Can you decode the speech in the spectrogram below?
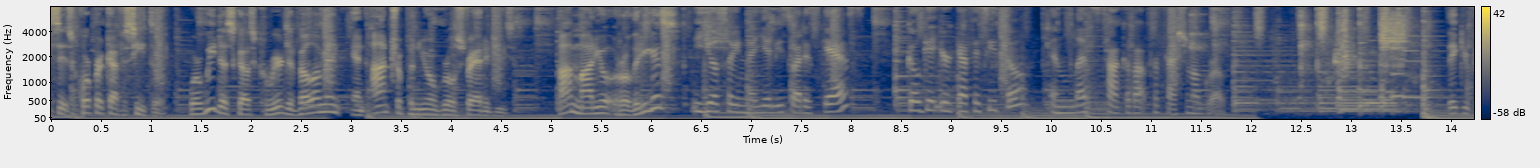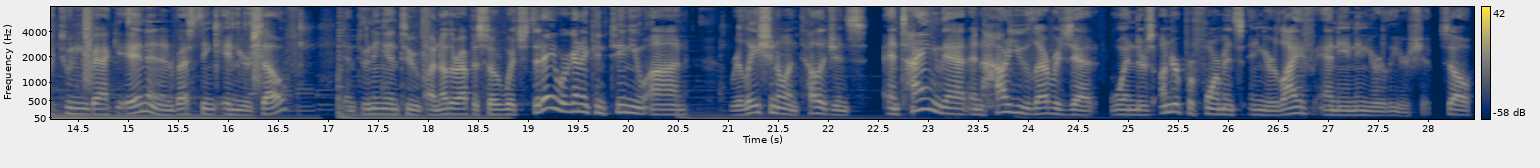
This is Corporate Cafecito, where we discuss career development and entrepreneurial growth strategies. I'm Mario Rodriguez. Y yo soy Nallely Suarez Gas. Go get your cafecito and let's talk about professional growth. Thank you for tuning back in and investing in yourself and tuning into another episode, which today we're going to continue on relational intelligence and tying that and how do you leverage that when there's underperformance in your life and in, in your leadership. So,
